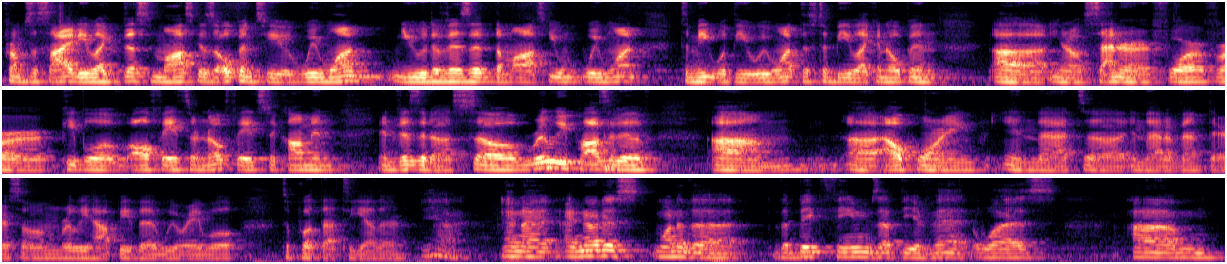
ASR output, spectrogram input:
from society like this mosque is open to you we want you to visit the mosque you, we want to meet with you we want this to be like an open uh, you know center for for people of all faiths or no faiths to come in and visit us. So really positive um, uh, outpouring in that uh, in that event there. So I'm really happy that we were able to put that together. Yeah, and I, I noticed one of the the big themes at the event was um,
